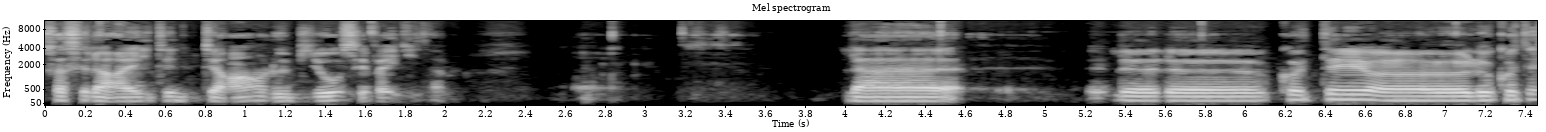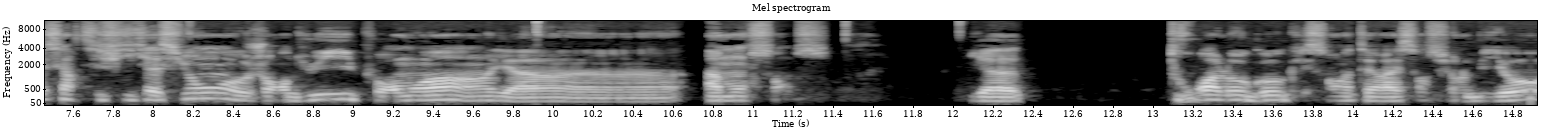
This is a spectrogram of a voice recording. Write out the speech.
ça c'est la réalité du terrain, le bio c'est pas équitable. Euh, la, le, côté euh, le côté certification aujourd'hui pour moi hein, il y a à mon sens il y a trois logos qui sont intéressants sur le bio.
